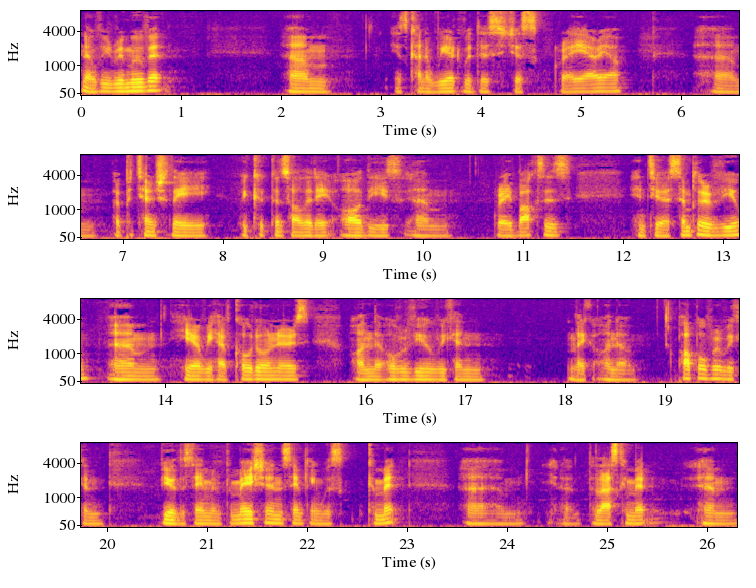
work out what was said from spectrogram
you know if we remove it um, it's kind of weird with this just gray area. Um, but potentially we could consolidate all these um, gray boxes into a simpler view. Um, here we have code owners. On the overview, we can, like on a popover, we can view the same information. Same thing with commit. Um, you know, the last commit. Um,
